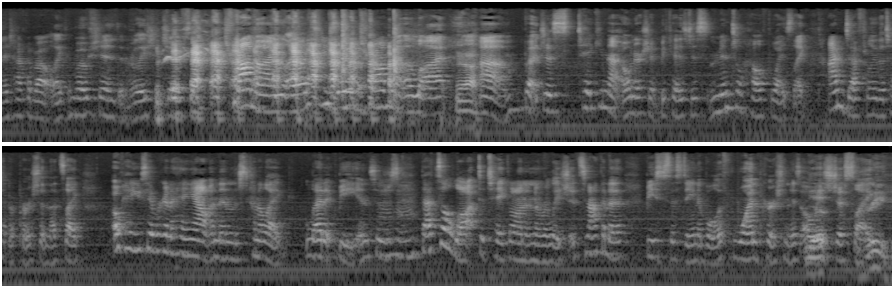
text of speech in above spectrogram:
and I talk about like emotions and relationships and trauma. I, I like to use the word trauma a lot. yeah. Um, but just taking that ownership because just mental health wise, like I'm definitely the type of person that's like, okay, you say we're gonna hang out, and then just kind of like let it be. And so just Mhm. that's a lot to take on in a relationship. It's not gonna be sustainable if one person is always just like Agreed.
